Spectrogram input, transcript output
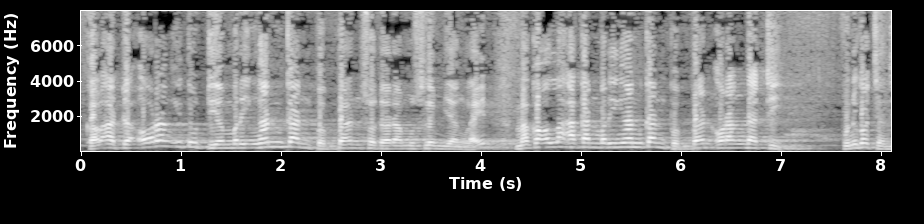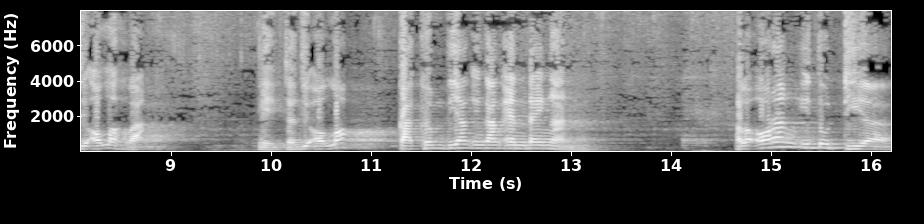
Kalau ada orang itu dia meringankan beban saudara muslim yang lain, maka Allah akan meringankan beban orang tadi. Punika janji Allah, Pak. Nih, janji Allah kagem tiang ingkang entengan. Kalau orang itu dia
